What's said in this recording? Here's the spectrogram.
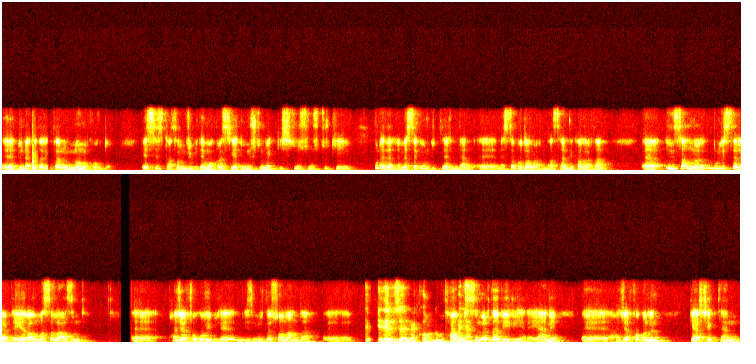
e, düne kadar iktidar önüne onu koydu. Ve siz katılımcı bir demokrasiye dönüştürmek istiyorsunuz Türkiye'yi. Bu nedenle meslek örgütlerinden, e, meslek odalarından, sendikalardan e, insanların bu listelerde yer alması lazımdı. E, Hacer Fogo'yu bile İzmir'de son anda e, Tepkiler üzerine kondu tam muhtemelen. sınırda bir yere. Yani e, Hacer Fogo'nun gerçekten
